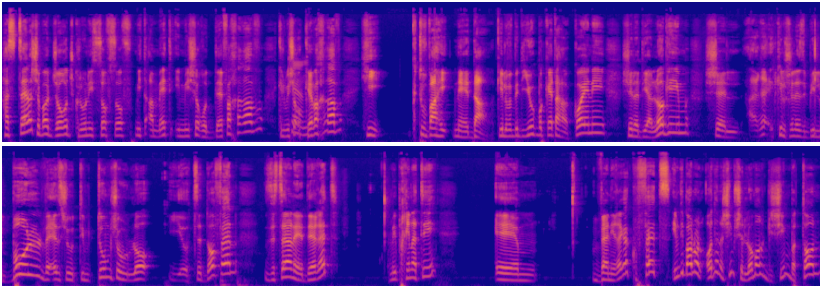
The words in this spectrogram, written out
הסצנה שבה ג'ורג' קלוני סוף סוף מתעמת עם מי שרודף אחריו, כאילו מי כן. שעוקב אחריו, היא כתובה היא נהדר. כאילו ובדיוק בקטע הכהני של הדיאלוגים, של כאילו של איזה בלבול ואיזשהו טמטום שהוא לא יוצא דופן, זה סצנה נהדרת מבחינתי. אמ, ואני רגע קופץ, אם דיברנו על עוד אנשים שלא מרגישים בטון,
